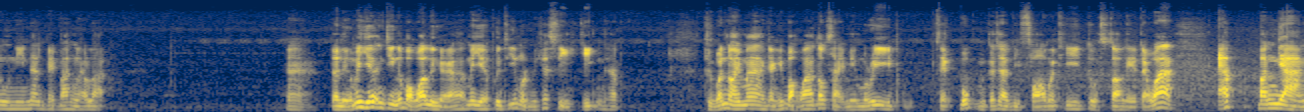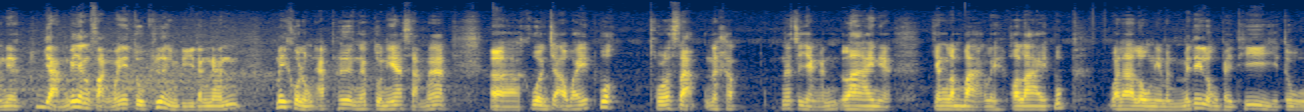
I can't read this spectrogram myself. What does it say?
นู่นนี่นั่นไปบ้างแล้วล่ะอ่าแต่เหลือไม่เยอะจริงๆต้องบอกว่าเหลือไม่เยอะพื้นที่หมดมีแค่ 4 กิกนะครับ ถือว่าน้อยมากอย่างที่บอกว่าต้องใส่เมมโมรีเสร็จปุ๊บมันก็จะ default มาที่ตัว storage แต่ว่าแอปบางอย่างเนี่ยทุกอย่างมันก็ยังฝังไว้ในตัวเครื่องอยู่ดีดังนั้น ไม่ควรลงแอปเพิ่มนะครับตัวนี้สามารถควรจะเอาไว้พวกโทรศัพท์นะครับน่าจะอย่างนั้นไลน์เนี่ยยังลำบากเลยพอไลน์ปุ๊บเวลาลงเนี่ยมันไม่ได้ลงไปที่ตัว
